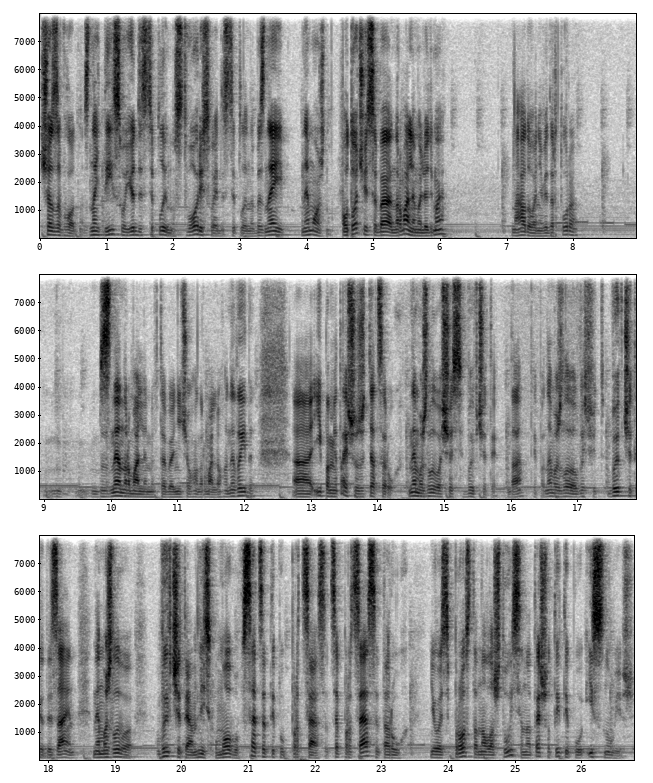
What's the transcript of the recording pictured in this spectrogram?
що завгодно. Знайди свою дисципліну, створюй свою дисципліну. Без неї не можна. Оточуй себе нормальними людьми. Нагадування від Артура. З ненормальними в тебе нічого нормального не вийде. А, і пам'ятай, що життя це рух. Неможливо щось вивчити. Да? Типу, неможливо вивчити, вивчити дизайн, неможливо вивчити англійську мову. Все це, типу, процеси. Це процеси та рух. І ось просто налаштуйся на те, що ти, типу, існуєш.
